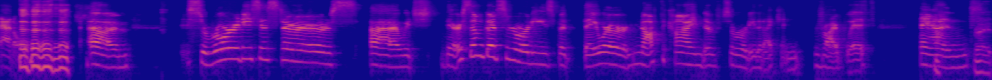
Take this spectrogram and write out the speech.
at all. um, sorority sisters, uh, which there are some good sororities, but they were not the kind of sorority that I can vibe with. And right.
